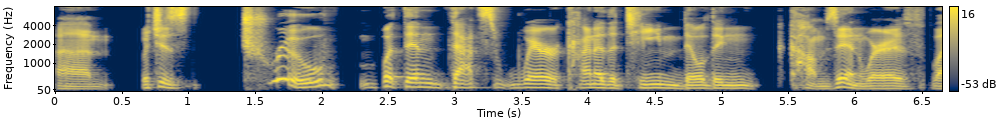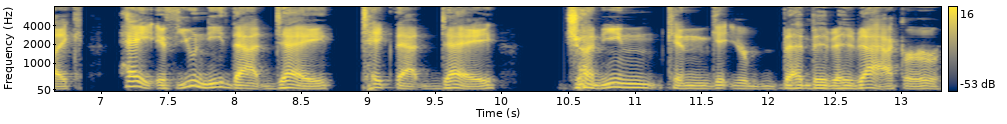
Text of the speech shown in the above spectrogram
um, which is true. But then that's where kind of the team building comes in. Whereas like, hey, if you need that day, take that day. Janine can get your back, or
